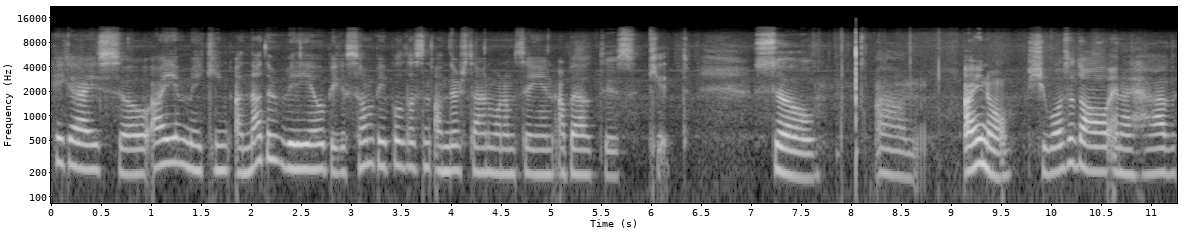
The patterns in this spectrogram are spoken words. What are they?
Hey guys, so I am making another video because some people doesn't understand what I'm saying about this kit. So, um, I know she was a doll and I have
